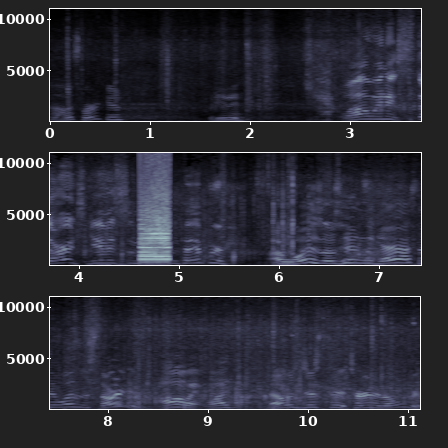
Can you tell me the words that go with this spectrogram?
No, it's working. What do you mean? Well, when it starts, give it some salt and pepper. I was. I was hitting the gas. It wasn't starting. Oh, it wasn't. That was just it turning over.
